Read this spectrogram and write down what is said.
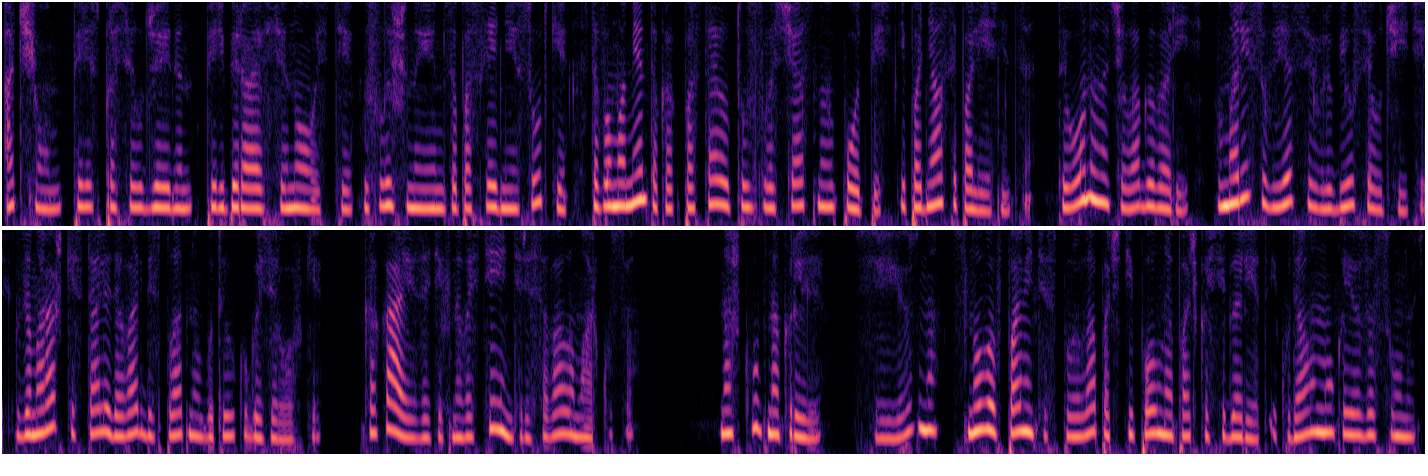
«О чем?» — переспросил Джейден, перебирая все новости, услышанные им за последние сутки, с того момента, как поставил ту злосчастную подпись и поднялся по лестнице. Теона начала говорить. В Марису в детстве влюбился учитель. К заморашке стали давать бесплатную бутылку газировки. Какая из этих новостей интересовала Маркуса? Наш клуб накрыли. Серьезно? Снова в памяти всплыла почти полная пачка сигарет, и куда он мог ее засунуть?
